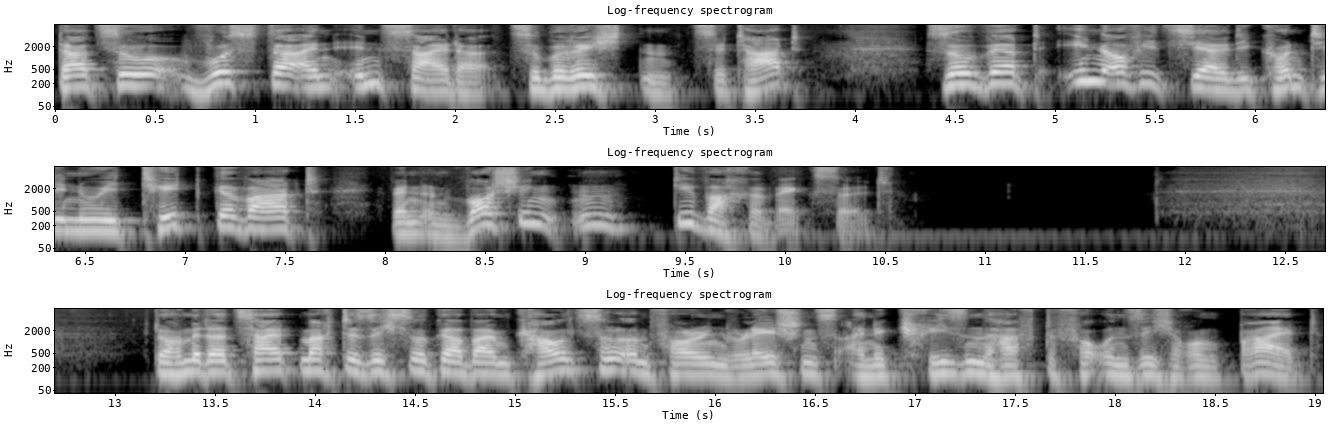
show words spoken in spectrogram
Dazu wusste ein Insider zu berichten, Zitat, so wird inoffiziell die Kontinuität gewahrt, wenn in Washington die Wache wechselt. Doch mit der Zeit machte sich sogar beim Council on Foreign Relations eine krisenhafte Verunsicherung breit.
